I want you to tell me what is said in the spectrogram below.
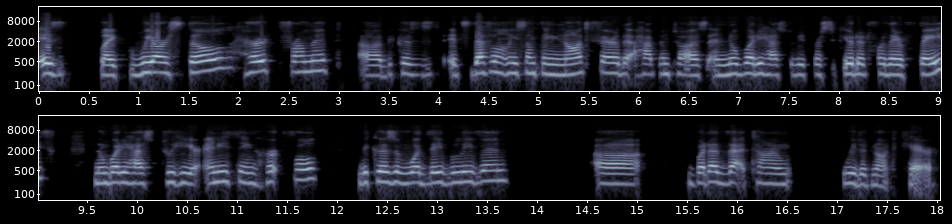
is like we are still hurt from it uh, because it's definitely something not fair that happened to us, and nobody has to be persecuted for their faith. Nobody has to hear anything hurtful because of what they believe in. Uh, but at that time, we did not care.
